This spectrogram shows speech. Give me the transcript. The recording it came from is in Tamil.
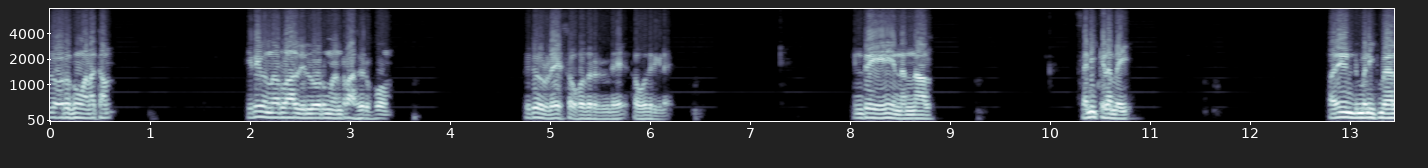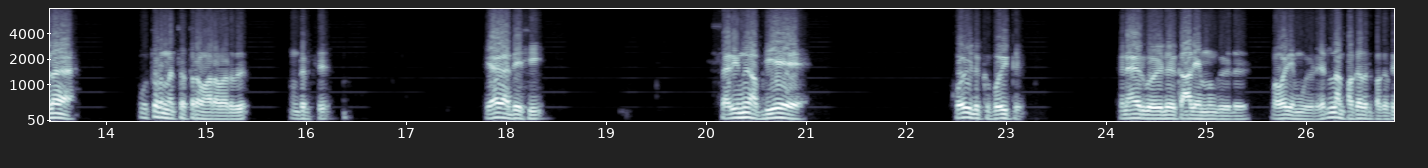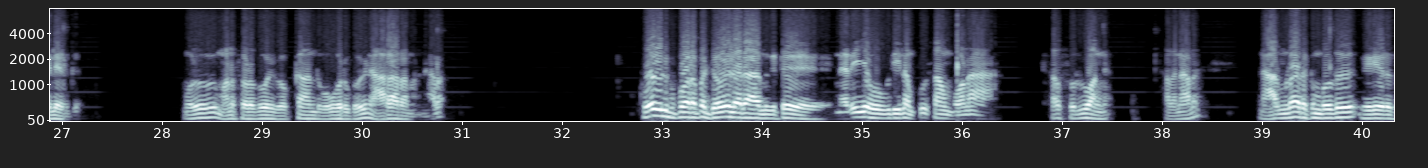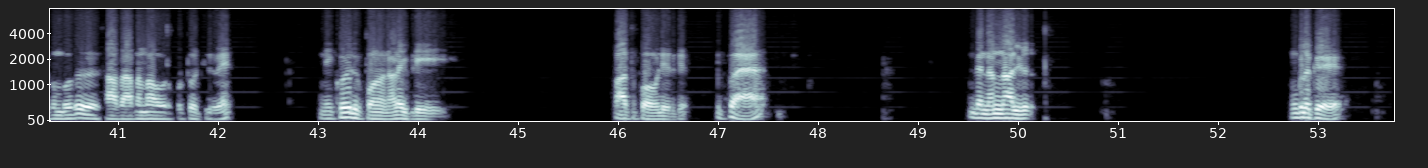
எல்லோருக்கும் வணக்கம். இறைவனர்களால் எல்லோரும் நன்றாக இருப்போம். பெரியவர்களே சகோதரர்களே சகோதரிகளே. இன்றைய இனிய நன்னாள் சனிக்கிழமை பதினைந்து மணிக்கு மேல உத்தர நட்சத்திரம் வர வருது வந்துருச்சு ஏகாதேசி சரின்னு அப்படியே கோயிலுக்கு போயிட்டு விநாயகர் கோயில் காளியம்மன் கோயில் பகவதியம்மன் கோயில் எல்லாம் பக்கத்துல பக்கத்துல இருக்கு. முழு மனசோட போய் உட்காந்து ஒவ்வொரு கோயிலும் அரை மணி நேரம். கோயிலுக்கு போறப்ப ஜோதிடரா இருந்துகிட்டு நிறைய உறுதியெல்லாம் பூசாம போனா ஏதாவது சொல்லுவாங்க. அதனால நார்மலா இருக்கும்போது வெளியே இருக்கும்போது சாதாரணமா ஒரு புட்டு வச்சுக்குவேன். இன்னைக்கு கோயிலுக்கு போனதுனால இப்படி பார்த்து போக வேண்டியிருக்கு. இப்ப இந்த நன்னாளில் உங்களுக்கு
